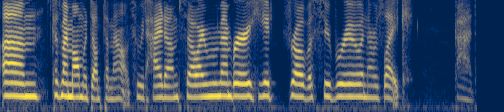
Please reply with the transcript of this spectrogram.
Because my mom would dump them out, so we'd hide them. So I remember he had drove a Subaru, and there was like, God,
